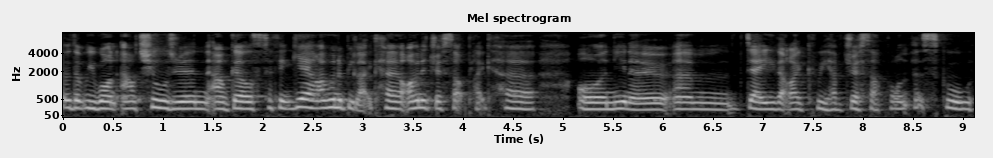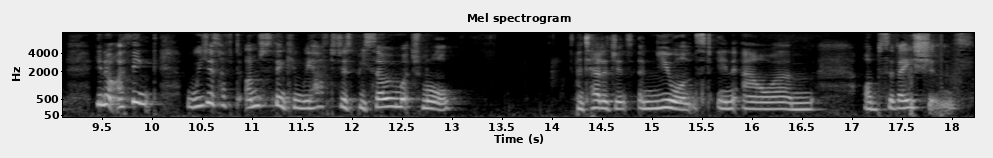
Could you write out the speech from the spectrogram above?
that we want our children, our girls to think, yeah, I want to be like her, I want to dress up like her on you know um day that like we have dress up on at school you know i think we just have to i'm just thinking we have to just be so much more intelligent and nuanced in our um, observations.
